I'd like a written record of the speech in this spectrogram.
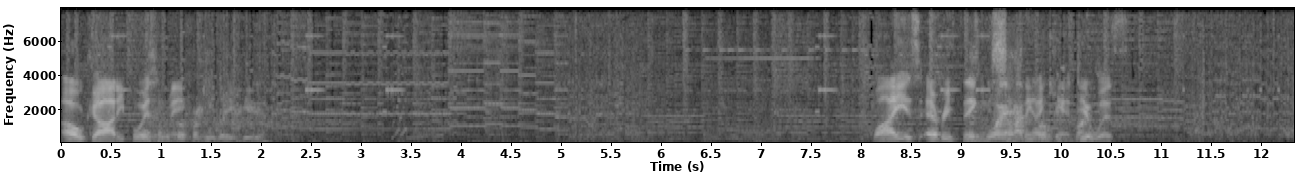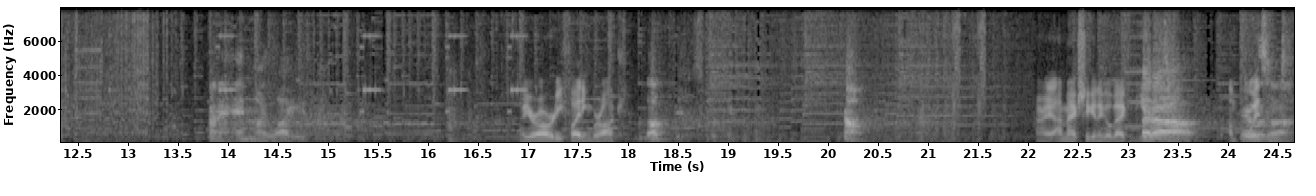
Oh god, he poisoned me. go for heat wave here. Why is everything This boy had something I focus can't deal punch. with? Trying to end my life. Well, you're already fighting Brock? Love this. Okay. No. Alright, I'm actually gonna go back and heal But, him. uh... I'm there was poisoned. a-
